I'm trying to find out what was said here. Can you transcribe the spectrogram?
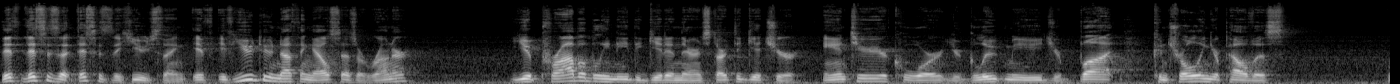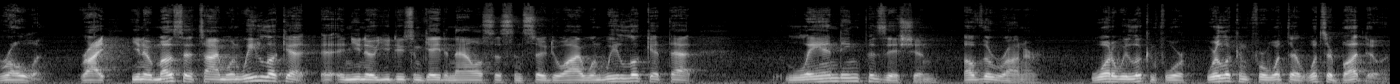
this this is a this is the huge thing. If if you do nothing else as a runner, you probably need to get in there and start to get your anterior core, your glute med, your butt, controlling your pelvis rolling, right? You know, most of the time when we look at, and you know, you do some gait analysis, and so do I, when we look at that landing position of the runner, what are we looking for? We're looking for what their what's their butt doing,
